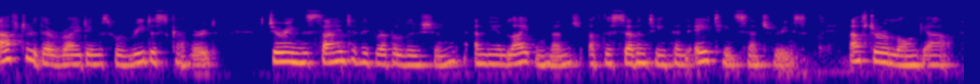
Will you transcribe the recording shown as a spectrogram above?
after their writings were rediscovered during the scientific revolution and the Enlightenment of the 17th and 18th centuries after a long gap.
